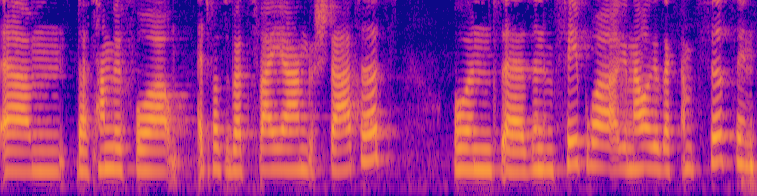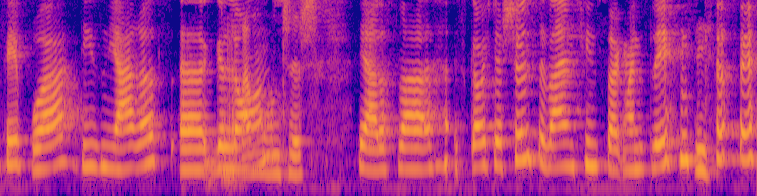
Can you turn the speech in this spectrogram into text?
ähm, das haben wir vor etwas über zwei Jahren gestartet und äh, sind im Februar, genauer gesagt am 14. Februar diesen Jahres äh, gelauncht. Ja, das war, ist, glaube ich, der schönste Valentinstag meines Lebens bisher.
